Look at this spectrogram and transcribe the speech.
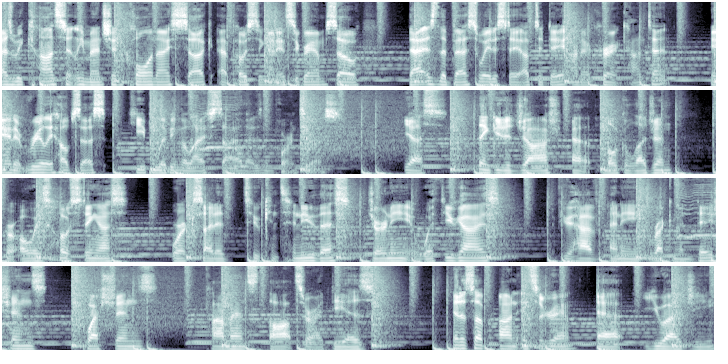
As we constantly mention, Cole and I suck at posting on Instagram, so that is the best way to stay up to date on our current content, and it really helps us keep living the lifestyle that is important to us. yes, thank you to Josh at Local Legend for always hosting us. We're excited to continue this journey with you guys. You have any recommendations, questions, comments, thoughts, or ideas, hit us up on Instagram at uig.podcast.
